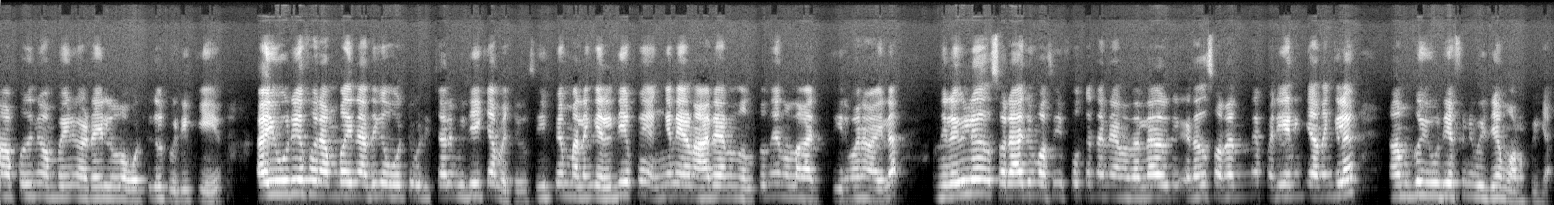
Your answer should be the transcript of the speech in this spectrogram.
നാൽപ്പതിനും അമ്പതിനും ഇടയിലുള്ള വോട്ടുകൾ പിടിക്കുകയും യു ഡി എഫ് ഒരു അമ്പതിനധികം വോട്ട് പിടിച്ചാലും വിജയിക്കാൻ പറ്റും. സി പി എം അല്ലെങ്കിൽ എൽ ഡി എഫ് എങ്ങനെയാണ് ആരെയാണ് നിർത്തുന്നത് എന്നുള്ള കാര്യത്തിൽ തീരുമാനമായില്ല. നിലവിൽ സ്വരാജും വസീഫും ഒക്കെ തന്നെയാണ്. അതല്ലാതെ ഇടത് സ്വരനെ പരിഗണിക്കുകയാണെങ്കിൽ നമുക്ക് യു ഡി എഫിന് വിജയം ഉറപ്പിക്കാം.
